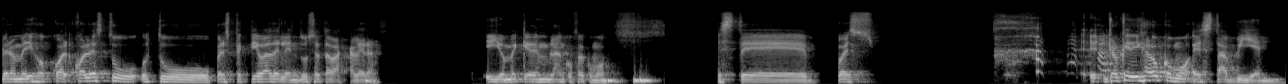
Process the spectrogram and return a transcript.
pero me dijo, ¿cuál, cuál es tu, tu, perspectiva de la industria tabacalera? Y yo me quedé en blanco, fue como, este, pues creo que dije algo como está bien.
